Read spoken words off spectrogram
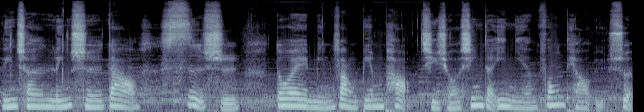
凌晨零时到四时都会鸣放鞭炮，祈求新的一年风调雨顺、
